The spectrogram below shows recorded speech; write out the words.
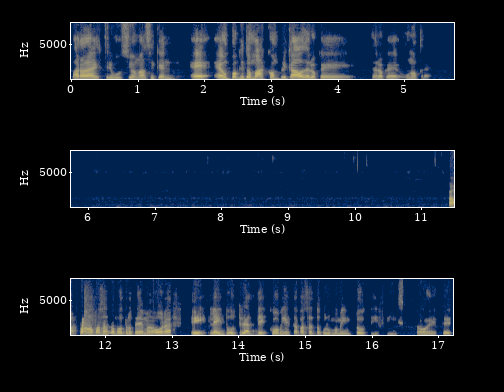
para la distribución. Así que es, un poquito más complicado de lo que, de lo que uno cree. vamos pasando a otro tema ahora. Eh, la industria de cómics está pasando por un momento difícil, ¿no? Este,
